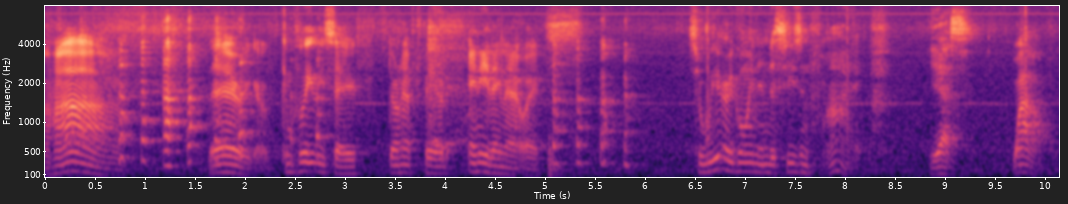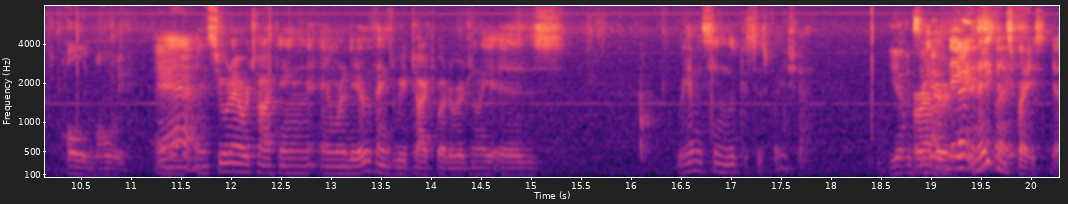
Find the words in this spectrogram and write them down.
Aha! there we go. Completely safe. Don't have to pay out anything that way. So we are going into season five. Yes. Wow. Holy moly. And, Yeah. and Sue and I were talking, and one of the other things we had talked about originally is we haven't seen Lucas's place yet. You haven't Or seen rather, my Nathan's face. Nathan's place. Yeah,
